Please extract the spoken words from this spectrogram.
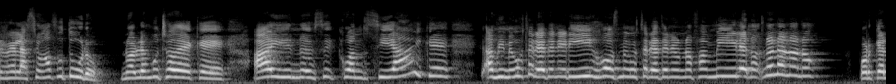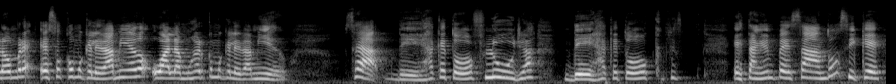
relación a futuro. No hables mucho de que, ay, no, cuando sí, ay, que a mí me gustaría tener hijos, me gustaría tener una familia. No, no, no, no, no. Porque el hombre eso como que le da miedo o a la mujer como que le da miedo. O sea, deja que todo fluya, deja que todo están empezando. Así que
